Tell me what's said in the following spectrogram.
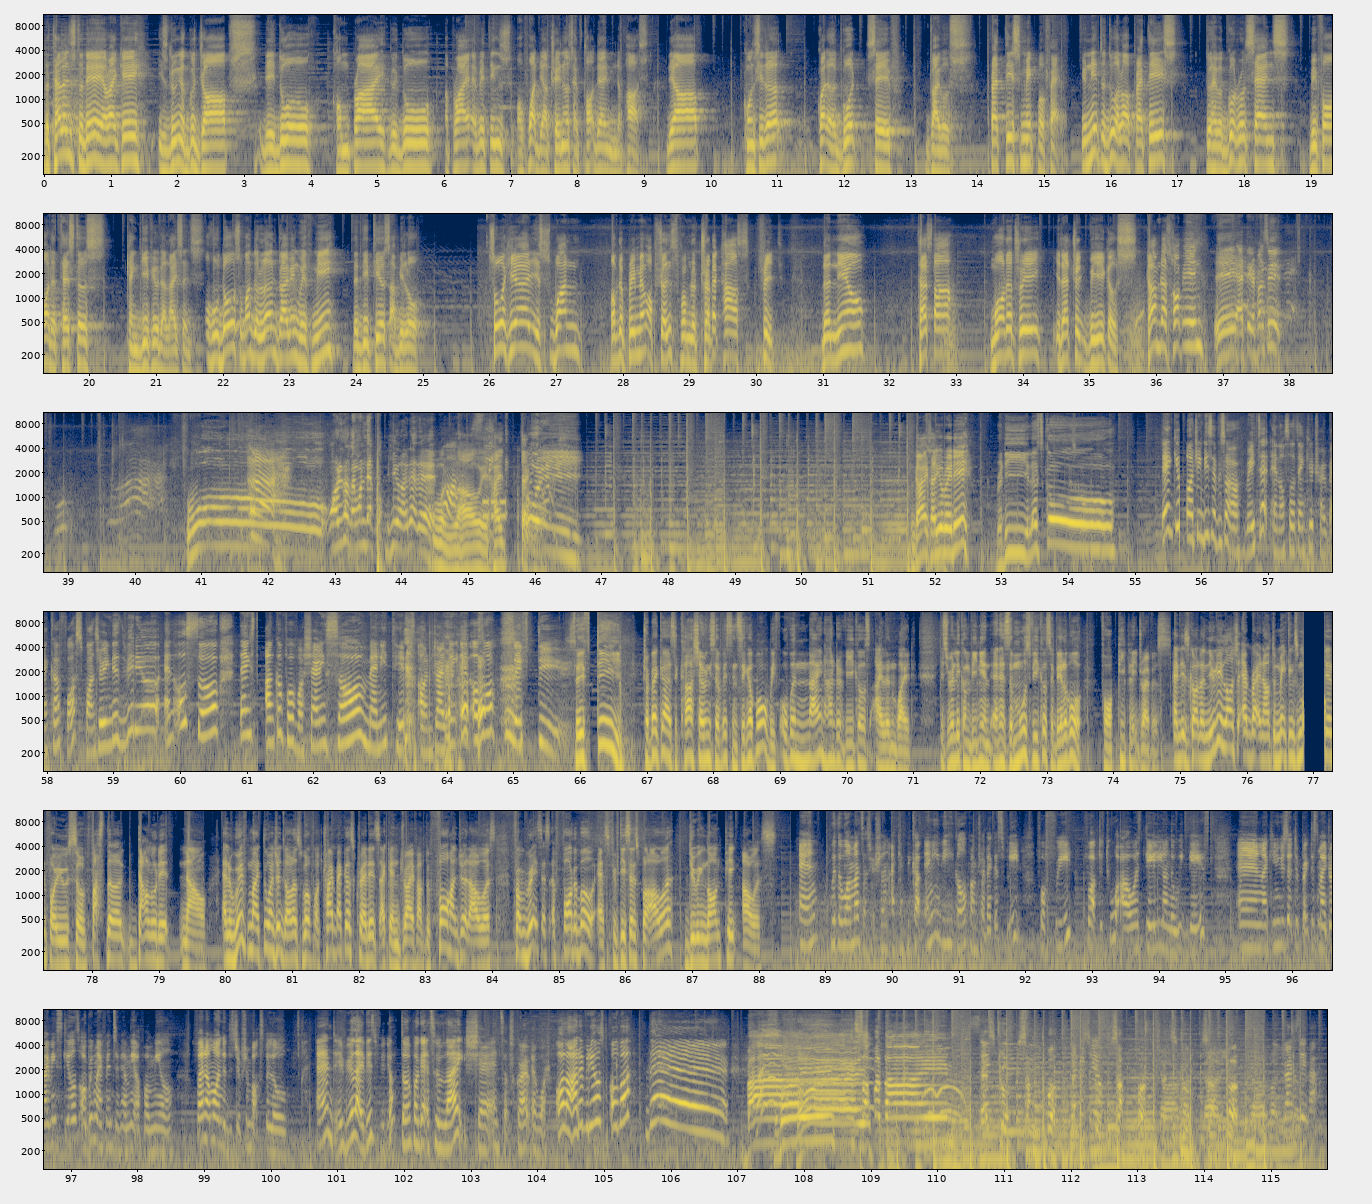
The talents today, alright, okay, is doing a good job. They do comply, they do apply everything of what their trainers have taught them in the past. They are considered quite a good, safe drivers. Practice make perfect. You need to do a lot of practice to have a good road sense before the testers can give you the license. Who those who want to learn driving with me, the details are below. So here is one of the premium options from the Tribecars fleet. The new Tesla Model 3 electric vehicles. Come, let's hop in. Hey, I take the front seat. Whoa! Ah. Wow, this is like one laptop here like that eh. Walao, eh, high tech. Oi! Guys, are you ready? Ready? Let's go! Thank you for watching this episode of Rated and also thank you Tribecar for sponsoring this video and also thanks to Uncle Poh for sharing so many tips on driving and also safety. Safety! Tribecar is a car sharing service in Singapore with over 900 vehicles island wide. It's really convenient and has the most vehicles available for P-plate drivers. And it's got a newly launched app right now to make things more convenient for you, so faster, download it now. And with my $200 worth of Tribecar's credits, I can drive up to 400 hours from rates as affordable as 50 cents per hour during non-peak hours. And with a one month subscription, I can pick up any vehicle from Tribecar's fleet for free for up to two hours daily on the weekdays. And I can use it to practice my driving skills or bring my friends and family out for a meal. Find out more in the description box below. And if you like this video, don't forget to like, share and subscribe and watch all our other videos over there. Bye! Bye! Supper time! Let's go, supper! Let's go, supper! Let's go, supper! Drive safe, ah.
